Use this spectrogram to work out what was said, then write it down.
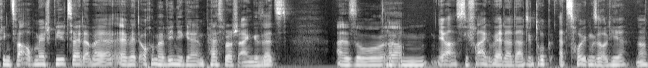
kriegen zwar auch mehr Spielzeit, aber er, er wird auch immer weniger im Pass Rush eingesetzt. Also, Ja. ähm, ja, ist die Frage, wer da, da den Druck erzeugen soll hier. Ne?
